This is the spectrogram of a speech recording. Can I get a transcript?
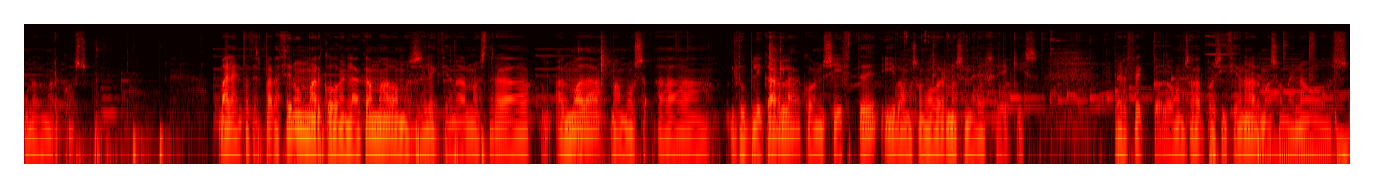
unos marcos. Vale, entonces para hacer un marco en la cama vamos a seleccionar nuestra almohada, vamos a duplicarla con Shift y vamos a movernos en el eje X. Perfecto, lo vamos a posicionar más o menos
